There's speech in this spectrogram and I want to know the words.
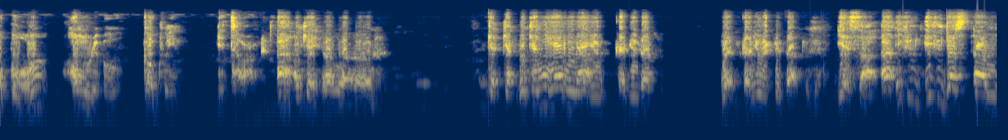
Obol Honorable Godwin Ettah. Ah, okay. Um, uh, Can, can, can you hear me now? can you just yes, can you repeat that? Yes, sir. Uh, if you if you just um,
